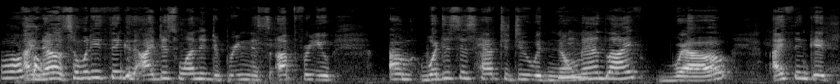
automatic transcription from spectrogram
I uh-huh. know. So what do you think? I just wanted to bring this up for you. Um, what does this have to do with nomad hmm. life? Well, I think it.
